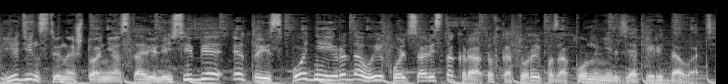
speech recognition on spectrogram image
Единственное, что они оставили себе, это исподние и родовые кольца аристократов, которые по закону нельзя передавать.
